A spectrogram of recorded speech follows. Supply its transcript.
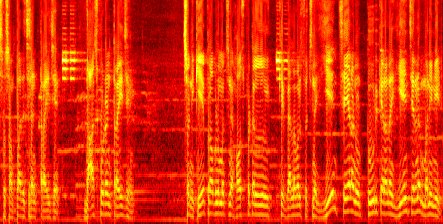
So సంపాదించడానికి ట్రై చేయండి. దాచుకోవడానికి ట్రై చేయండి. సో నీకు ఏ ప్రాబ్లం వచ్చినా హాస్పిటల్కి వెళ్ళవలసి వచ్చినా ఏం చేయాలా? నువ్వు టూర్కి వెళ్ళాలా? ఏం చేయాలన్నా మనీ నీడ్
